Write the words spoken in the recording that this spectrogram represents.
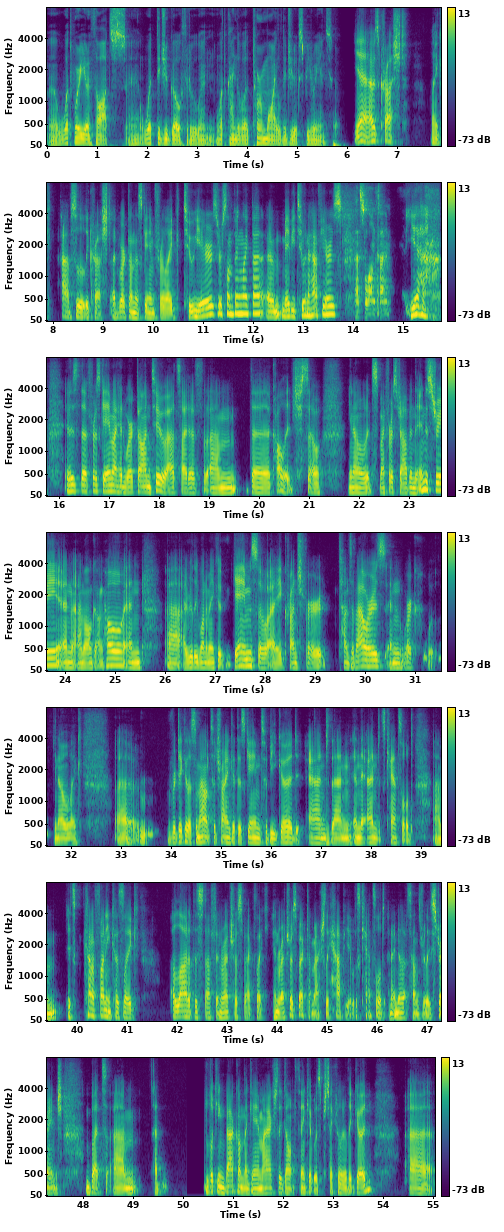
Uh, what were your thoughts? Uh, what did you go through, and what kind of a turmoil did you experience? Yeah, I was crushed, like absolutely crushed. I'd worked on this game for like two years or something like that, uh, maybe two and a half years. That's a long time. Yeah, it was the first game I had worked on too, outside of um, the college. So, you know, it's my first job in the industry, and I'm all gung ho, and uh, I really want to make a game. So I crunch for tons of hours and work, you know, like uh, ridiculous amount to try and get this game to be good. And then in the end, it's canceled. Um, it's kind of funny because like a lot of the stuff in retrospect, like in retrospect, I'm actually happy it was canceled. And I know that sounds really strange, but um, at, looking back on the game, I actually don't think it was particularly good. Uh,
